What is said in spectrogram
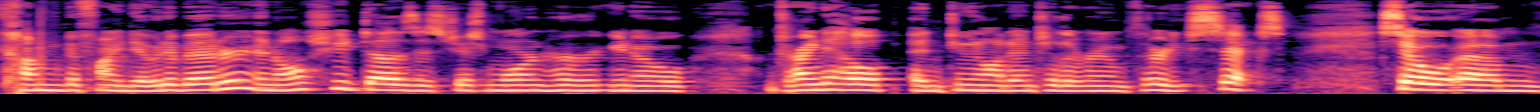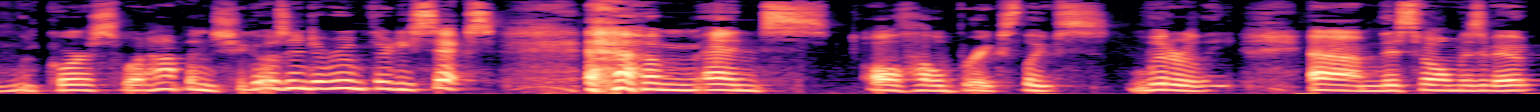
come to find out about her, and all she does is just warn her, you know, I'm trying to help and do not enter the room 36. So, um, of course, what happens? She goes into room 36, um, and all hell breaks loose, literally. Um, this film is about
